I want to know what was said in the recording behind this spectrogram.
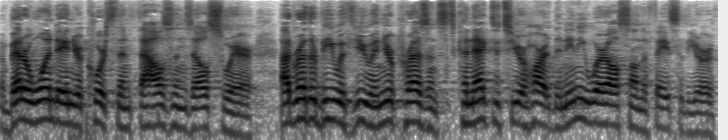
better one day in your courts than thousands elsewhere. I'd rather be with you in your presence, connected to your heart, than anywhere else on the face of the earth.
